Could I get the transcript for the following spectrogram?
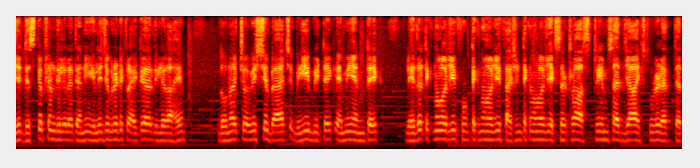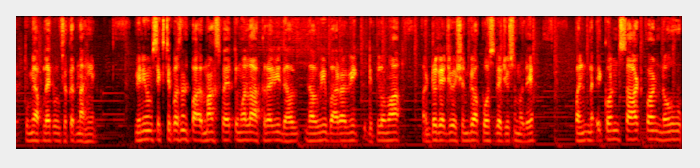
जे डिस्क्रिप्शन दिलेलं आहे त्यांनी इलिजिबिलिटी क्रायटेरिया दिलेला आहे. दोन हजार चोवीसची batch V B tech M E M tech leather technology food technology fashion technology etcetera streams आहेत ज्या एक्सक्लुडेड आहेत त्यात तुम्ही अप्लाय करू शकत नाही. मिनिमम सिक्स्टी पर्सेंट मार्क्स पाहिजे तुम्हाला अकरावी दहावी दहावी बारावी डिप्लोमा अंडर ग्रॅज्युएशन किंवा पोस्ट ग्रॅज्युएशनमध्ये पण एकोणसाठ पॉईंट नऊ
